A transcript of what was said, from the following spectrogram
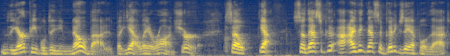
the Earth people didn't even know about it. But yeah, later on, sure. So yeah, so that's a good. I I think that's a good example of that,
